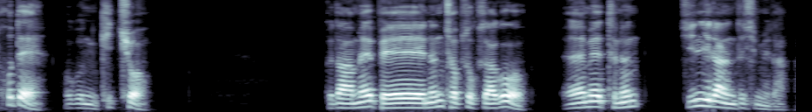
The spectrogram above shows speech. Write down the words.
토대 혹은 기초 그 다음에 베는 접속사고 에메트는 진리라는 뜻입니다.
